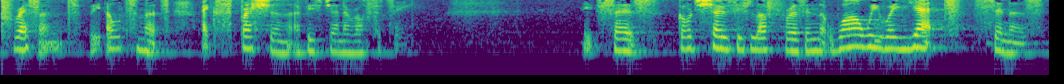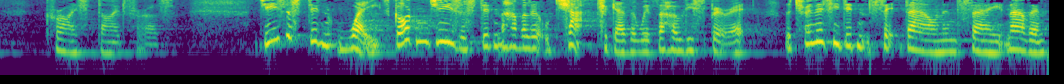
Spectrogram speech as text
present, the ultimate expression of his generosity. It says, God shows his love for us in that while we were yet sinners, Christ died for us. Jesus didn't wait. God and Jesus didn't have a little chat together with the Holy Spirit the Trinity didn't sit down and say, now then,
